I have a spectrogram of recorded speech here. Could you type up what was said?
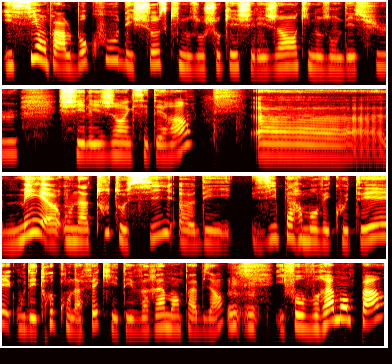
Ici, on parle beaucoup des choses qui nous ont choqués chez les gens, qui nous ont déçus chez les gens, etc. Mais on a tout aussi des hyper mauvais côtés ou des trucs qu'on a fait qui étaient vraiment pas bien. Mm, mm. Il faut vraiment pas,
